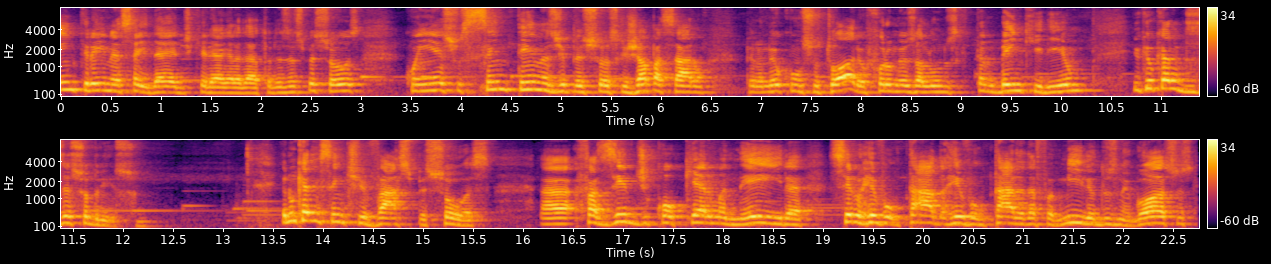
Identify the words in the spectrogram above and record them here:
entrei nessa ideia de querer agradar a todas as pessoas. Conheço centenas de pessoas que já passaram pelo meu consultório, foram meus alunos que também queriam. E o que eu quero dizer sobre isso? Eu não quero incentivar as pessoas a fazer de qualquer maneira, ser o revoltado, a revoltada da família, dos negócios,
